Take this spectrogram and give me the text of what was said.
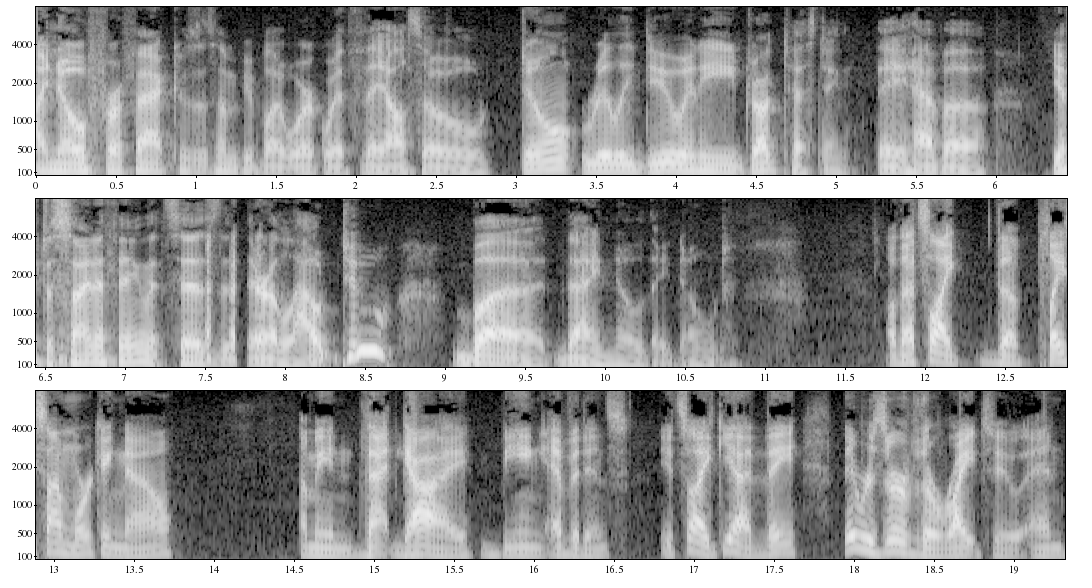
I know for a fact because of some people I work with, they also don't really do any drug testing. They have a you have to sign a thing that says that they're allowed to, but I know they don't. Oh, that's like the place I'm working now. I mean, that guy being evidence. It's like, yeah, they they reserve the right to, and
